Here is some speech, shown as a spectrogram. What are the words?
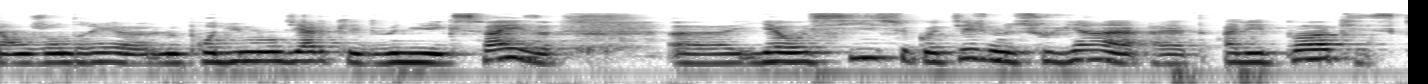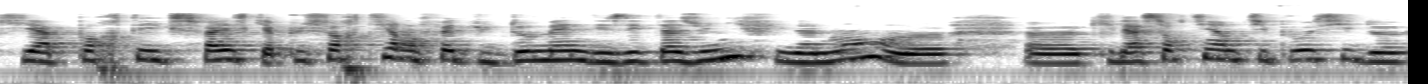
engendré euh, le produit mondial qui est devenu X-Files. Euh, il y a aussi ce côté, je me souviens à, l'époque, ce qui a porté X-Files, qui a pu sortir en fait du domaine des États-Unis finalement, qu'il a sorti un petit peu aussi de,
